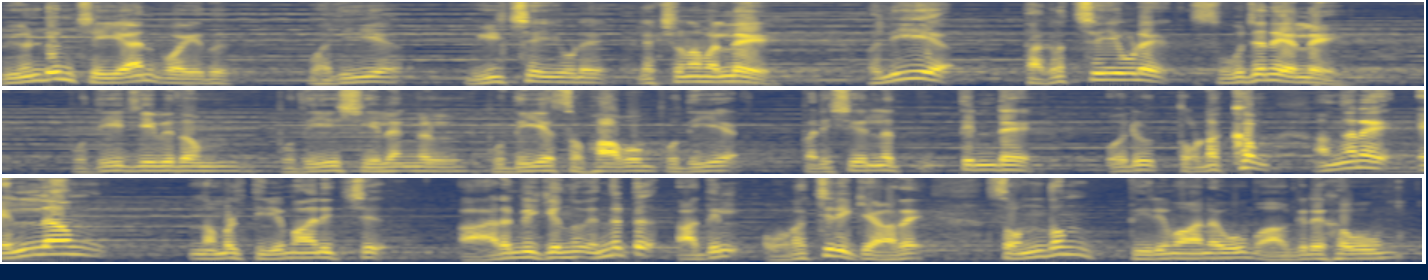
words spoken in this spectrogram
വീണ്ടും ചെയ്യാൻ പോയത് വലിയ വീഴ്ചയുടെ ലക്ഷണമല്ലേ? വലിയ തകർച്ചയുടെ സൂചനയല്ലേ? പുതിയ ജീവിതം പുതിയ ശീലങ്ങൾ പുതിയ സ്വഭാവം പുതിയ പരിശീലനത്തിന്റെ ഒരു തുടക്കം അങ്ങനെ എല്ലാം നമ്മൾ തീരുമാനിച്ച് ആരംഭിക്കുന്നു. എന്നിട്ട് അതിൽ ഉറച്ചിരിക്കാതെ സ്വന്തം തീരുമാനവും ആഗ്രഹവും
